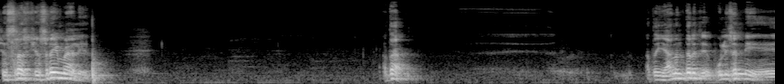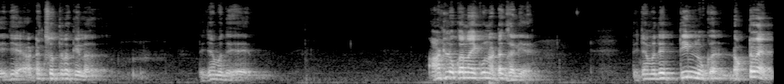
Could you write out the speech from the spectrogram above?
शस्त्र शस्त्रही मिळाली आहेत. आता आता यानंतर जे पोलिसांनी जे अटकसत्र केलं त्याच्यामध्ये आठ लोकांना एकूण अटक झाली आहे. त्याच्यामध्ये तीन लोक डॉक्टर आहेत.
